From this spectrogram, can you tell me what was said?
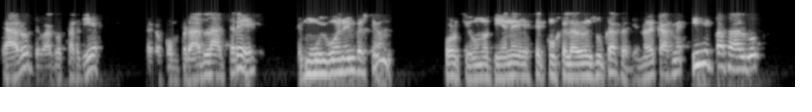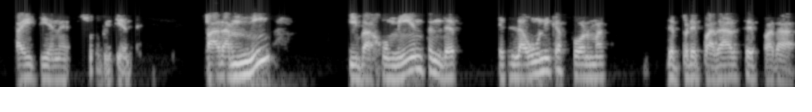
caro, te va a costar 10. Pero comprarla a 3 es muy buena inversión porque uno tiene ese congelador en su casa lleno de carne y si pasa algo, ahí tiene suficiente. Para mí, y bajo mi entender, es la única forma de prepararse para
